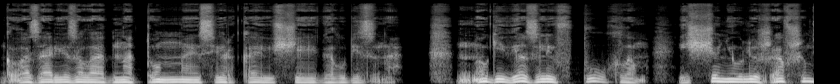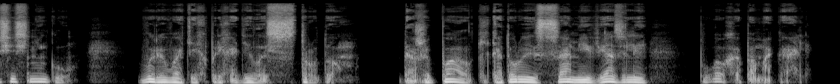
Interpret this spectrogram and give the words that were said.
Глаза резала однотонная сверкающая голубизна. Ноги вязли в пухлом, еще не улежавшемся снегу. Вырывать их приходилось с трудом. Даже палки, которые сами вязли, плохо помогали.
